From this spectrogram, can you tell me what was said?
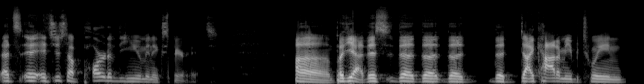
That's it's just a part of the human experience. Um, but yeah, this the the the the dichotomy between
